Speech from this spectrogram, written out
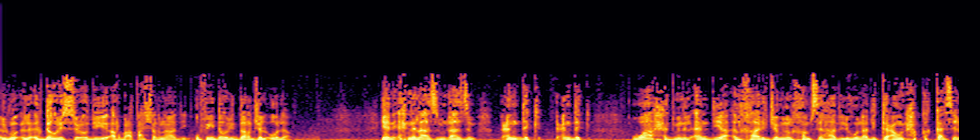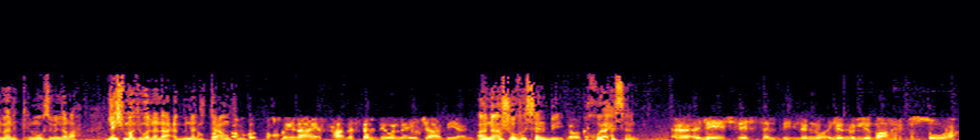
الدوري السعودي 14 نادي وفي دوري الدرجة الأولى. يعني إحنا لازم لازم عندك عندك واحد من الأندية الخارجة من الخمسة هذه اللي هو نادي التعاون. حقق كأس الملك الموسم اللي راح. ليش ما في ولا لاعب من نادي التعاون أخوي نايف هذا سلبي ولا إيجابي يعني؟ أنا أشوفه سلبي أخوي حسن. آه ليش؟ ليش سلبي؟ لأنه لأنه اللي ظاهر في الصورة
